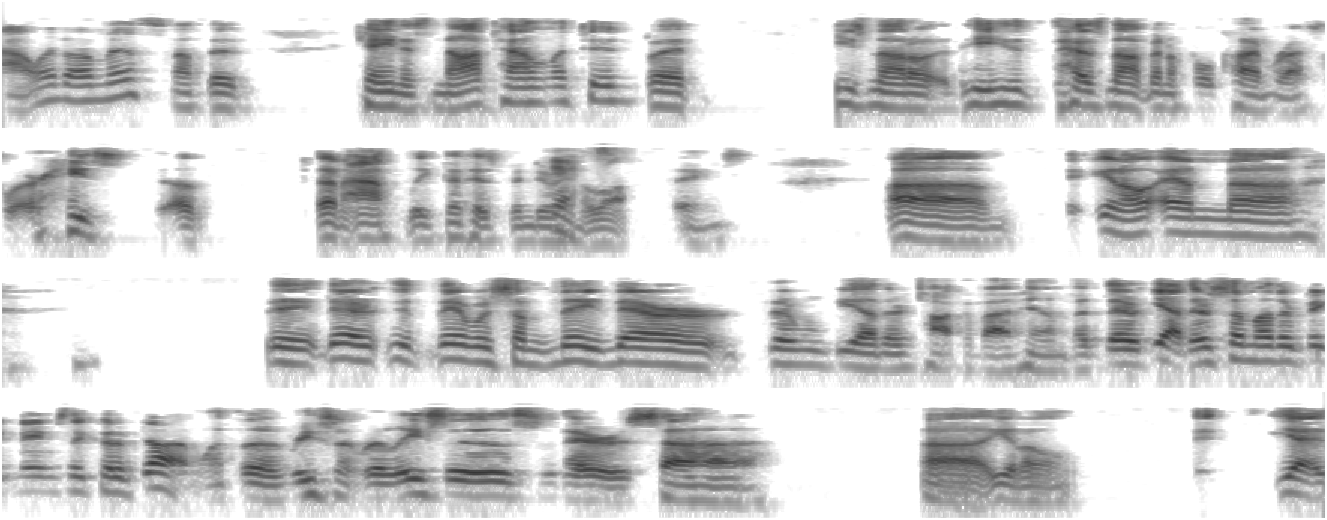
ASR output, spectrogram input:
talent on this. Not that Cain is not talented, but he's not a, he has not been a full-time wrestler. He's a, an athlete that has been doing yes. a lot of things. Um, you know, and, uh, there, there was some, they, there, there will be other talk about him, but there, yeah, there's some other big names they could have done with the recent releases. There's, uh, uh, you know, yeah,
